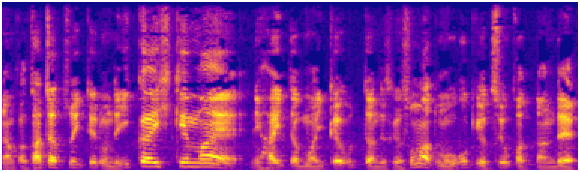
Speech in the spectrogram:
なんかガチャついてるんで、一回引け前に入った分は一回打ったんですけど、その後も動きが強かったんで、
